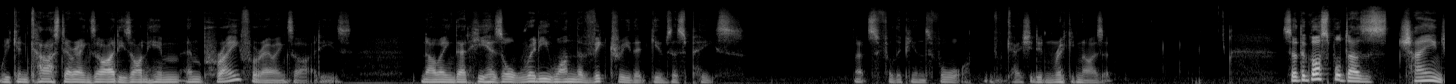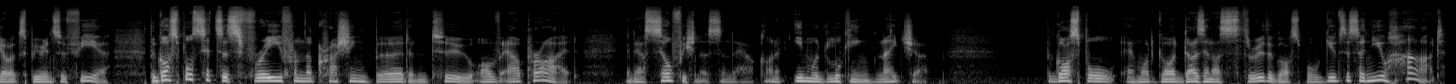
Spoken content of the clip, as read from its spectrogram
We can cast our anxieties on Him and pray for our anxieties, knowing that He has already won the victory that gives us peace. That's Philippians 4, in case you didn't recognize it. So the gospel does change our experience of fear. The gospel sets us free from the crushing burden, too, of our pride and our selfishness and our kind of inward looking nature. The gospel and what God does in us through the gospel gives us a new heart,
